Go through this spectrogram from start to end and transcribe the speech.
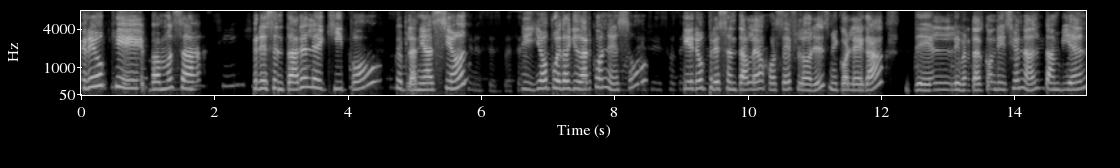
Creo que vamos a presentar el equipo de planeación. Si yo puedo ayudar con eso, quiero presentarle a José Flores, mi colega de Libertad Condicional. También,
